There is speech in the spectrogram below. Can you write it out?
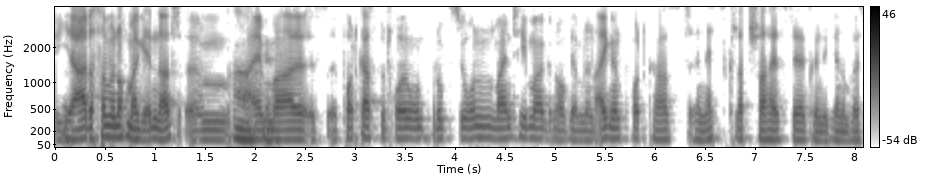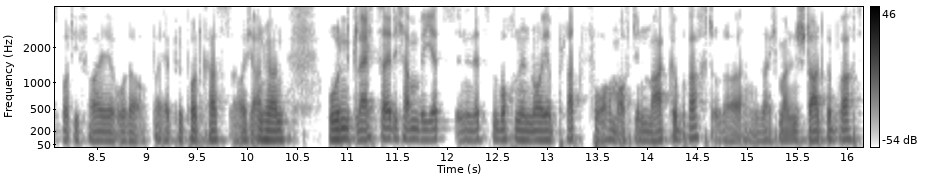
Ja, das haben wir nochmal geändert. Ähm, Ah, okay. Einmal ist äh, Podcast-Betreuung und Produktion mein Thema. Genau, wir haben einen eigenen Podcast. Äh, Netzklatscher heißt der. Könnt ihr gerne bei Spotify oder auch bei Apple Podcast euch anhören. Und gleichzeitig haben wir jetzt in den letzten Wochen eine neue Plattform auf den Markt gebracht oder, sag ich mal, in den Start gebracht.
